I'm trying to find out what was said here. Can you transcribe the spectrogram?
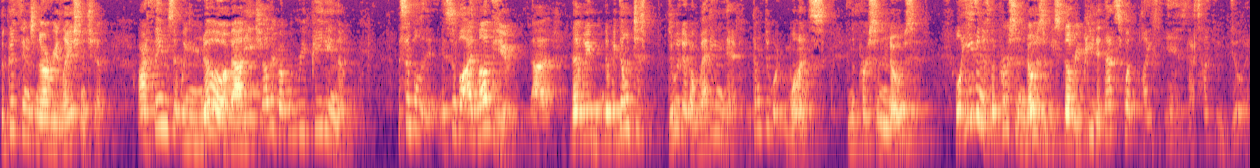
the good things in our relationship, are things that we know about each other, but we're repeating them. The simple, simple I love you, uh, that, we, that we don't just do it at a wedding day. We don't do it once, and the person knows it. Well, even if the person knows it, we still repeat it. That's what life is. That's how you do it.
